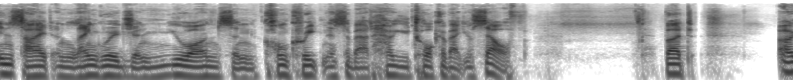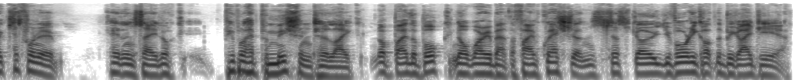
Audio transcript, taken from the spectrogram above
insight and language and nuance and concreteness about how you talk about yourself. But I just want to, Caitlin, say, look, people have permission to like not buy the book, not worry about the five questions, just go, you've already got the big idea.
